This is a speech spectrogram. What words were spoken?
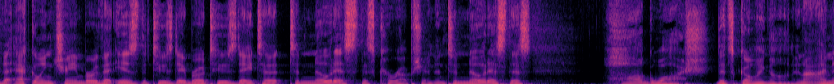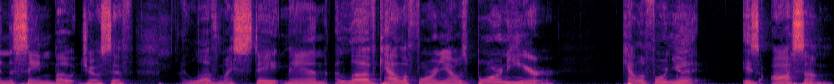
the echoing chamber that is the Tuesday Bro Tuesday to to notice this corruption and to notice this hogwash that's going on. And I, I'm in the same boat, Joseph. I love my state, man. I love California. I was born here. California is awesome.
